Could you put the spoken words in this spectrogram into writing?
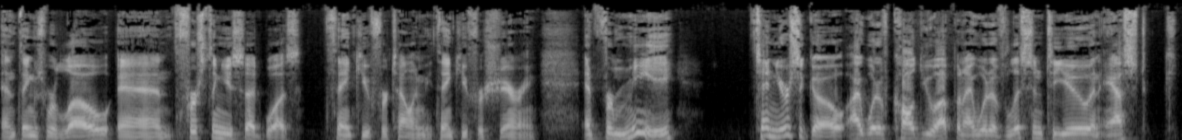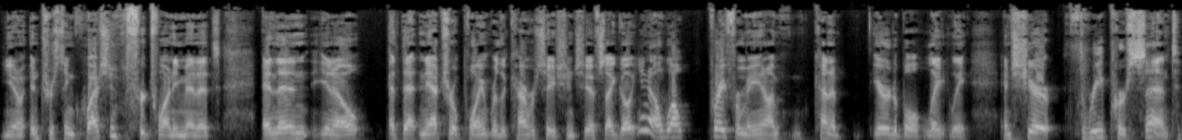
and things were low. And the first thing you said was, Thank you for telling me. Thank you for sharing. And for me, 10 years ago, I would have called you up and I would have listened to you and asked, you know, interesting questions for 20 minutes. And then, you know, at that natural point where the conversation shifts, I go, you know, well, pray for me. Know, I'm kind of irritable lately and share 3%.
